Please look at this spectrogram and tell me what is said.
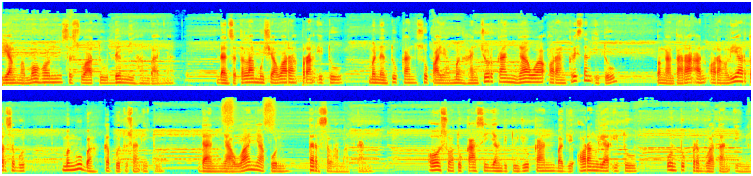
yang memohon sesuatu demi hambanya. Dan setelah musyawarah perang itu, menentukan supaya menghancurkan nyawa orang Kristen itu, pengantaraan orang liar tersebut mengubah keputusan itu, dan nyawanya pun terselamatkan. Oh, suatu kasih yang ditunjukkan bagi orang liar itu untuk perbuatan ini.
